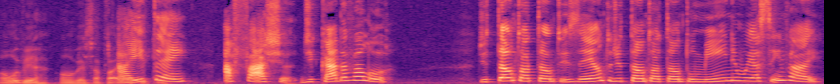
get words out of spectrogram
Vamos ver, vamos ver se aparece. Aí aqui. tem a faixa de cada valor. De tanto a tanto isento, de tanto a tanto mínimo e assim vai.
